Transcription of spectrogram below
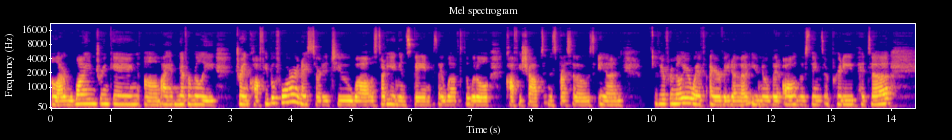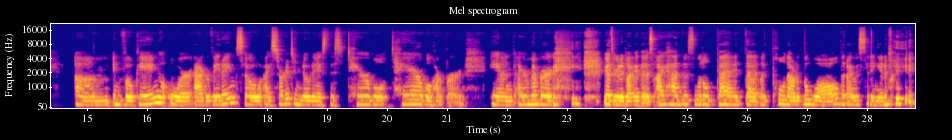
a lot of wine drinking. Um, I had never really drank coffee before, and I started to while studying in Spain because I loved the little coffee shops and espressos. And if you're familiar with Ayurveda, you know that all of those things are pretty pitta um, invoking or aggravating. So I started to notice this terrible, terrible heartburn. And I remember, you guys are gonna die at this. I had this little bed that like pulled out of the wall that I was sitting in in my,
